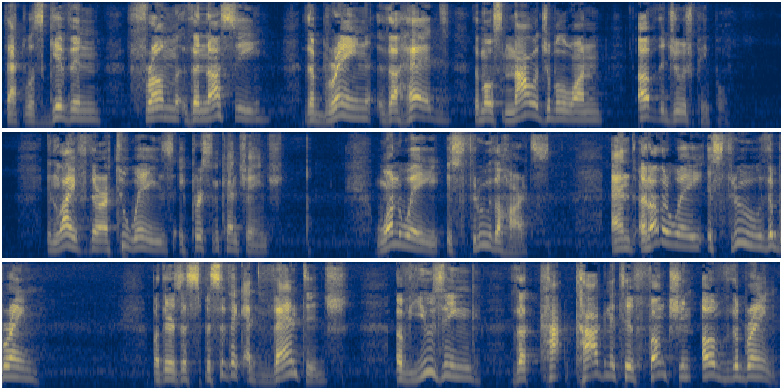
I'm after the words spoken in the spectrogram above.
that was given from the Nasi, the brain, the head, the most knowledgeable one of the Jewish people. In life, there are two ways a person can change. One way is through the heart, and another way is through the brain. But there's a specific advantage of using the co- cognitive function of the brain,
